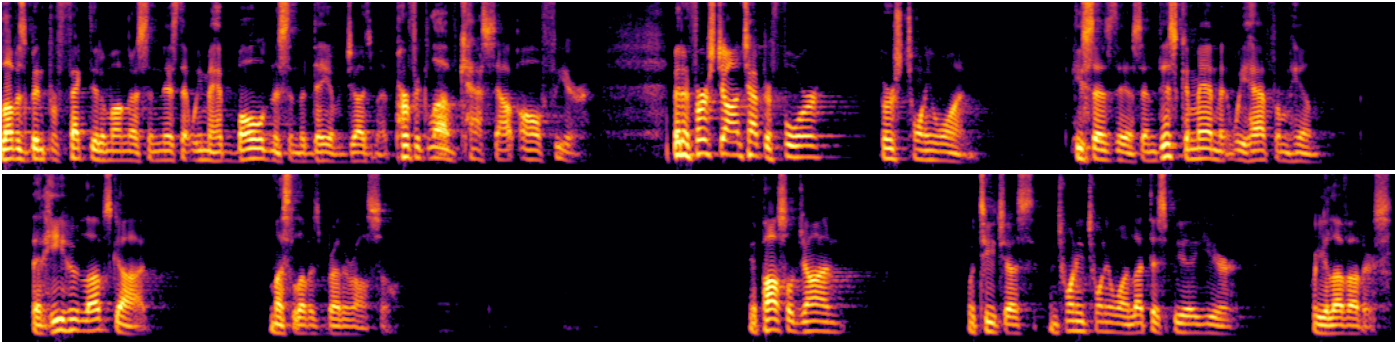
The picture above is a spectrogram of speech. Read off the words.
Love has been perfected among us in this that we may have boldness in the day of judgment. Perfect love casts out all fear. But in 1 John chapter 4, verse 21, he says this, and this commandment we have from him that he who loves God must love his brother also. The Apostle John would teach us in 2021 let this be a year where you love others.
